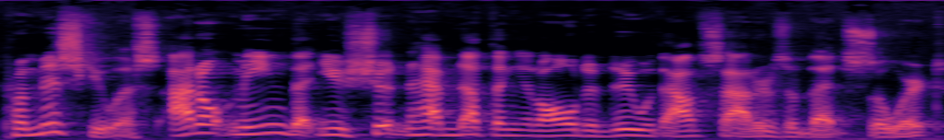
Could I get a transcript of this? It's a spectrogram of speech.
promiscuous. I don't mean that you shouldn't have nothing at all to do with outsiders of that sort,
